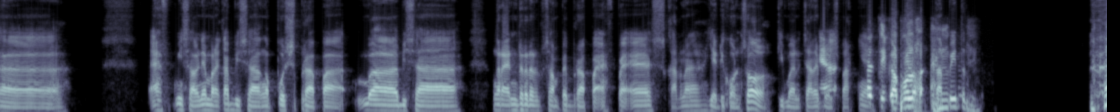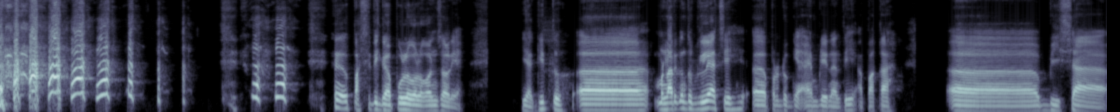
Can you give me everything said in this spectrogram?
eh, F misalnya mereka bisa nge-push berapa eh, bisa ngerender sampai berapa FPS karena ya di konsol gimana cara Ya. benchmarknya. 30 tapi tet- pasti 30 kalau konsol ya. Ya gitu. Eh menarik untuk dilihat sih eh, produknya AMD nanti. Apakah eh bisa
